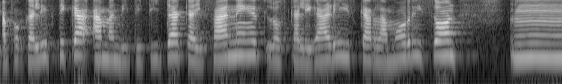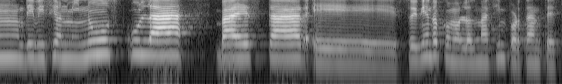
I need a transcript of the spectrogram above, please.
Apocalíptica, Amandititita, Caifanes, Los Caligaris, Carla Morrison, mm, División Minúscula. Va a estar, eh, estoy viendo como los más importantes.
